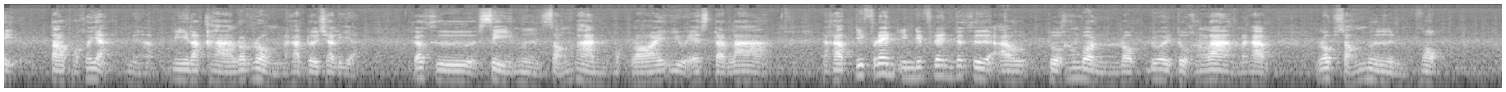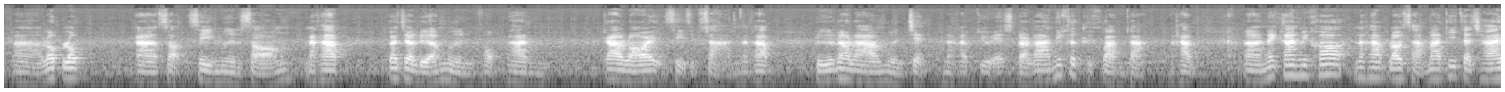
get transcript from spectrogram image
เตาเผาขยะเนี่ยครับมีราคาลดลงนะครับ โดยเฉลี่ยก็คือ 42,600 US ดอลลาร์ นะครับ different indifferent ก็คือเอาตัวข้างบนลบด้วยตัวข้างล่างนะครับลบ26,000อ่าลบลบอ่าสี่หมื่นสองนะครับ ก็จะเหลือหมื่นหกพันเก้าร้อยสี่สิบสามนะครับ หรือราวๆหมื่นเจ็ดนะครับ US ดอลลาร์นี่ก็คือความต่างนะครับในการวิเคราะห์นะครับ เราสามารถที่จะใช้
